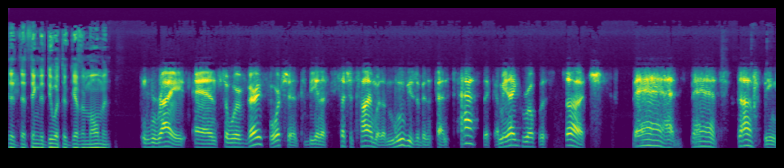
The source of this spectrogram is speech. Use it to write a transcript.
the, the thing to do at the given moment. Right. And so we're very fortunate to be in a, such a time where the movies have been fantastic. I mean, I grew up with such bad, bad stuff being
